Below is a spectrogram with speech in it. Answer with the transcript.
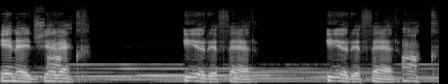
Inegyerek. Irefer. Irefer. Ak.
